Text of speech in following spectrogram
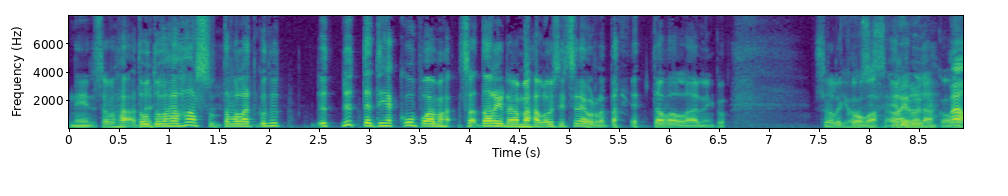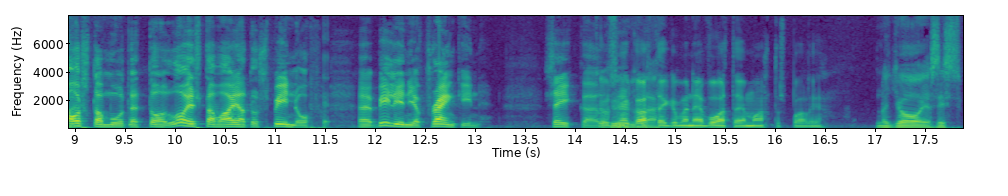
Niin se on vähän, tuntuu vähän hassun tavallaan, että kun nyt, nyt, nyt en tiedä kumpaa tarinaa mä haluaisin seurata. Että tavallaan niinku, se oli Joo, kova, siis kova. Mä ostan muuten tuon loistava ajatus spin-off. Billin ja Frankin seikkailu. Kyllä siihen Kyllä. 20 vuoteen mahtuisi paljon. No joo, ja siis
